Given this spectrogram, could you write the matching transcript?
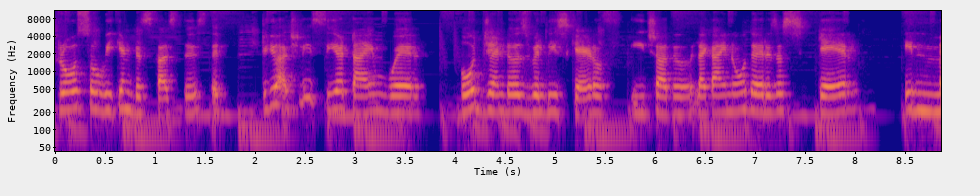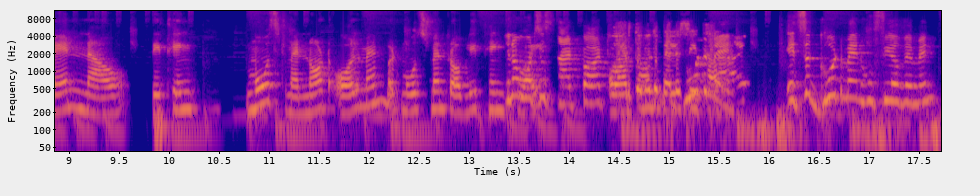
throw so we can discuss this do you actually see a time where. both genders will be scared of each other. Like I know there is a scare in men now. They think most men, not all men, but most men probably think. You know what's the sad part? Good men. It's a good men who fear women.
